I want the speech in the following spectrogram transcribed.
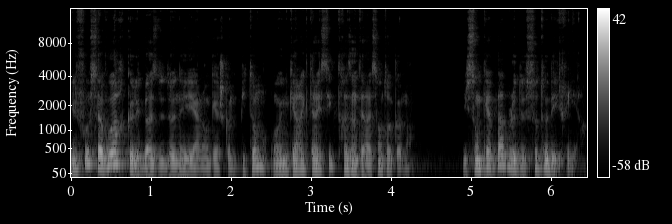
Il faut savoir que les bases de données et un langage comme Python ont une caractéristique très intéressante en commun. Ils sont capables de s'autodécrire.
